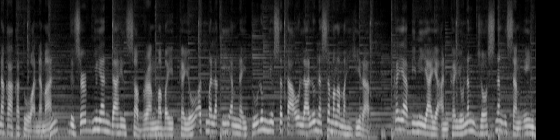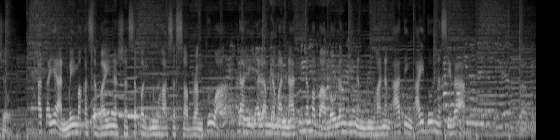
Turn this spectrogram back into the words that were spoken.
Nakakatuwa naman, deserve niyo yan dahil sobrang mabait kayo at malaki ang naitulong niyo sa tao lalo na sa mga mahihirap. Kaya biniyayaan kayo ng Diyos ng isang angel. At ayan may makasabay na siya sa pagluha sa sobrang tuwa, dahil alam naman natin na mababaw lang din ang luha ng ating idol na si Rab. Bakit?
